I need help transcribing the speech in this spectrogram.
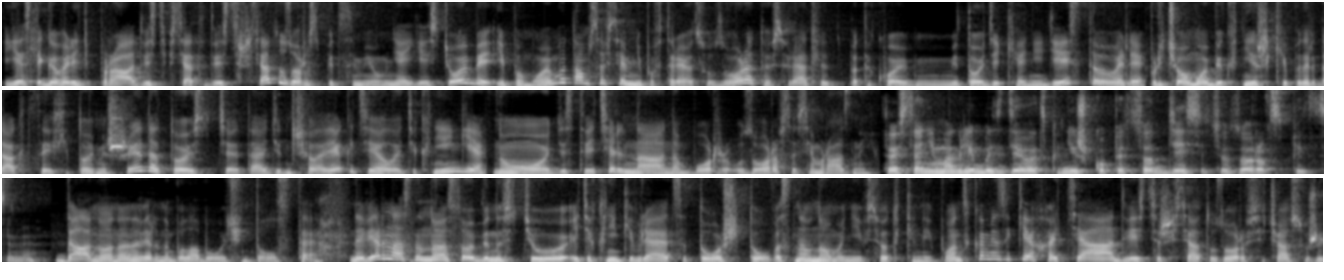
Если говорить про 250 и 260 узоров спицами, у меня есть обе, и, по-моему, там совсем не повторяются узоры, то есть вряд ли по такой методике они действовали. Причем обе книжки под редакцией Хитоми Шида, то есть это один человек делал эти книги, но действительно набор узоров совсем разный. То есть они могли бы сделать книжку 510 узоров спицами? Да, но она, наверное, была бы очень толстая. Наверное, основной особенностью этих книг является то, что в основном они все таки на японском языке, хотя 260 узоров сейчас уже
